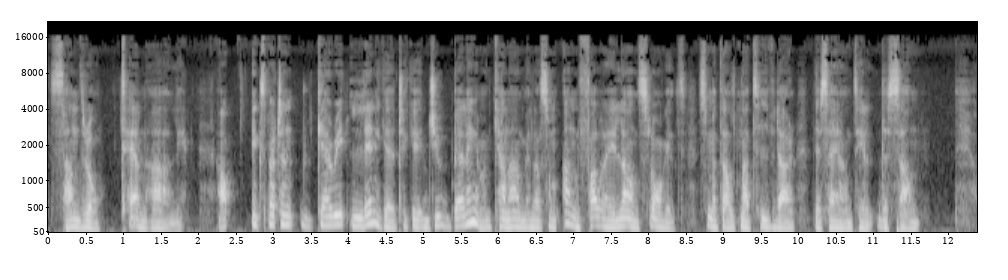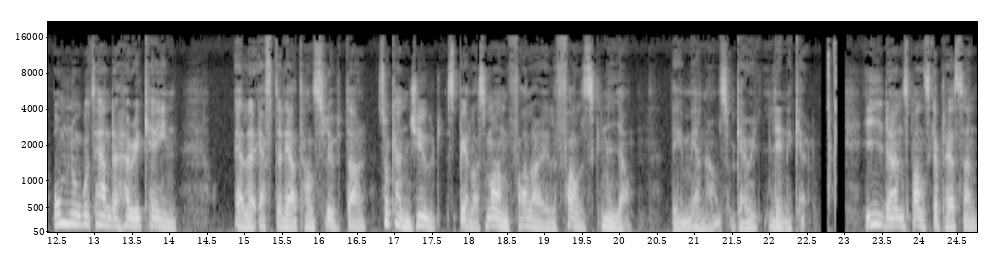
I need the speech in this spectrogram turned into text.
Sandro Tenali. Ja, experten Gary Lineker tycker Jude Bellingham kan användas som anfallare i landslaget som ett alternativ där, det säger han till The Sun. Om något händer Harry Kane eller efter det att han slutar så kan Jude spela som anfallare eller falsk nia. Det menar alltså Gary Lineker. I den spanska pressen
